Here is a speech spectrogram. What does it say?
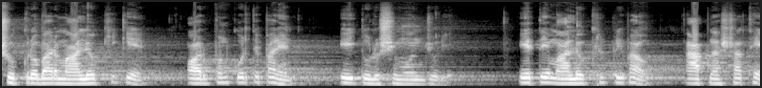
শুক্রবার মা লক্ষ্মীকে অর্পণ করতে পারেন এই তুলসী মঞ্জুরি। এতে মা লক্ষ্মীর কৃপাও আপনার সাথে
